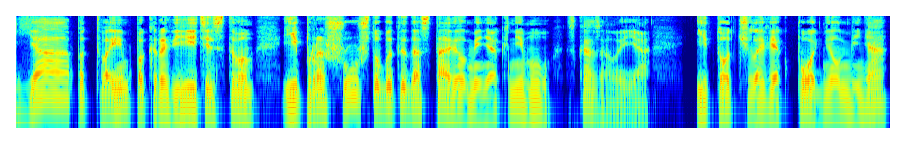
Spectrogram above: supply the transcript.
«Я под твоим покровительством и прошу, чтобы ты доставил меня к нему», — сказала я. И тот человек поднял меня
